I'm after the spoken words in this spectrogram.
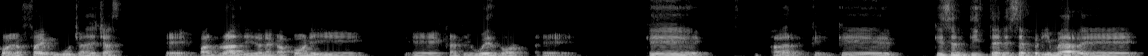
Hall of Fame, muchas de ellas, eh, Pat Bradley, Donna Caponi, Katy Whitworth. ¿qué, a ver, qué, qué, sentiste en ese primer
